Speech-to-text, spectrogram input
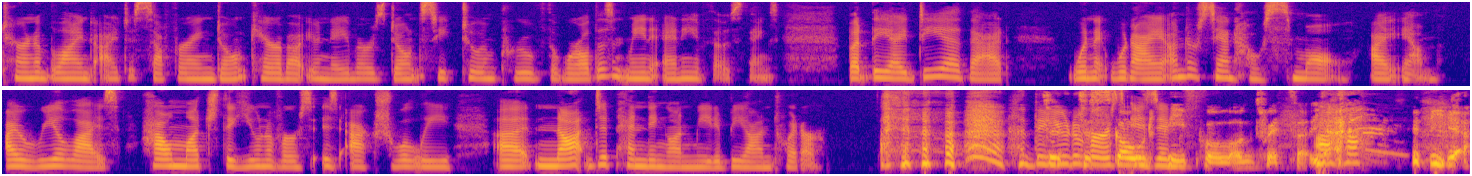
turn a blind eye to suffering, don't care about your neighbors, don't seek to improve the world. Doesn't mean any of those things. But the idea that when it, when I understand how small I am, I realize how much the universe is actually uh, not depending on me to be on Twitter. the to, universe to is in, people on Twitter. Yeah. Uh-huh. yeah.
